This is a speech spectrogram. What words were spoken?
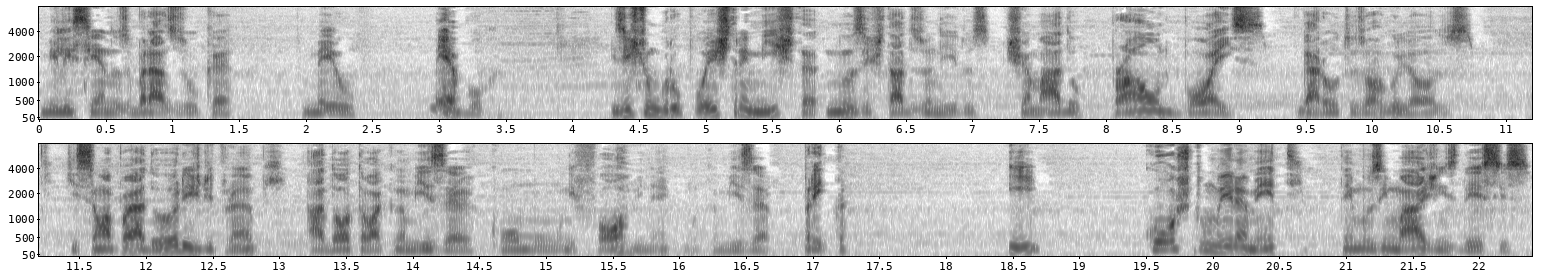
milicianos brazuca meio meia boca. Existe um grupo extremista nos Estados Unidos chamado Proud Boys, garotos orgulhosos, que são apoiadores de Trump, adotam a camisa como um uniforme, né, uma camisa preta, e costumeiramente temos imagens desses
